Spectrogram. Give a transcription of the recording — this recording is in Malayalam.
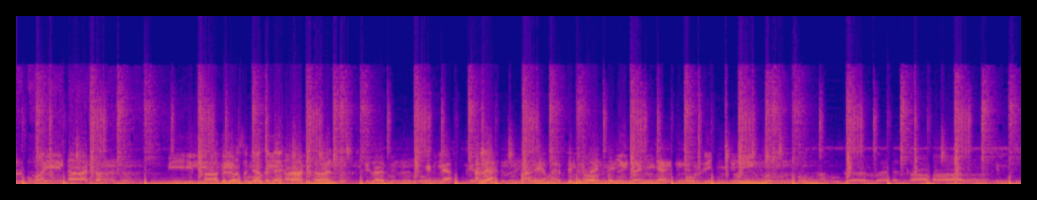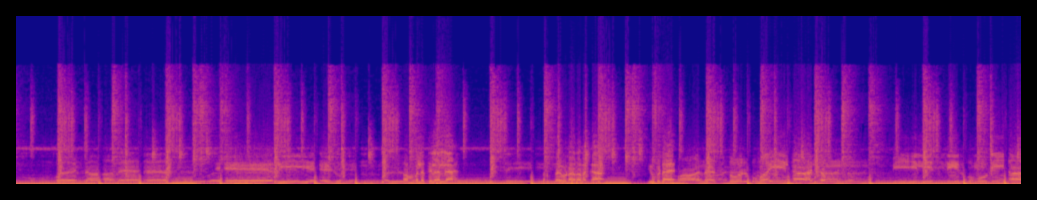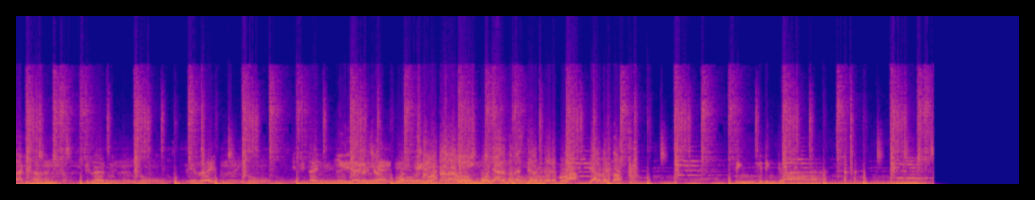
ഒരു ദിവസം ഞാൻ തന്നെ ചവിട്ടി അല്ല പഴയ മരത്തിന്റെ അമ്പലത്തിലല്ല ഇവിടെ നടക്ക. ഇവിടെ മാനത്തൊരു മയിലാ പീലിത്തിരുമുടിയാട്ടം ഇളകുന്നു നിറയുന്നു. എങ്ങോട്ടാണാവോ ഓ ഞാനൊന്ന് വെസ്റ്റ് ജർമ്മനി വരെ പോവാ. ഇയാൾ വരുന്നോ? ഡിങ്കി ഡിങ്ക.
